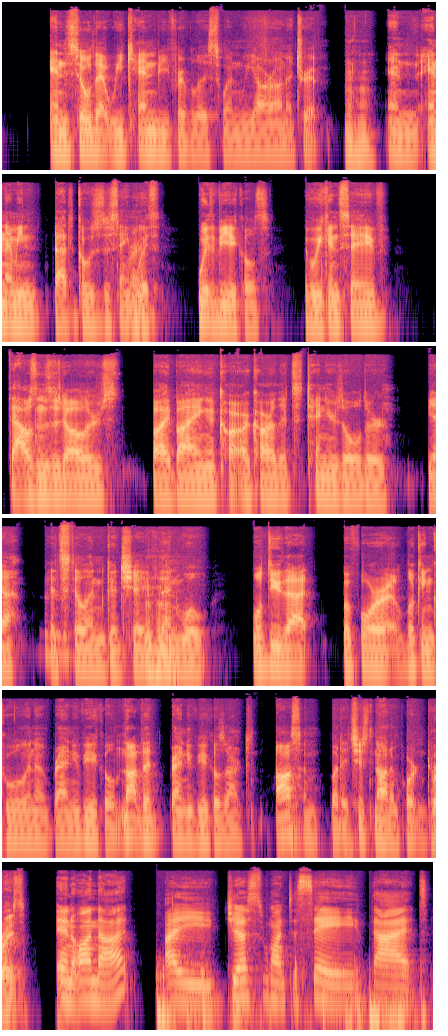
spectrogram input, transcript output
and so that we can be frivolous when we are on a trip Mhm. and and I mean that goes the same Right. with with vehicles. If we can save thousands of dollars by buying a car a car that's ten years old or yeah, it's still in good shape, Mhm. then we'll we'll do that before looking cool in a brand new vehicle. Not that brand new vehicles aren't awesome, but it's just not important to Right. us. And on that, I just want to say that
